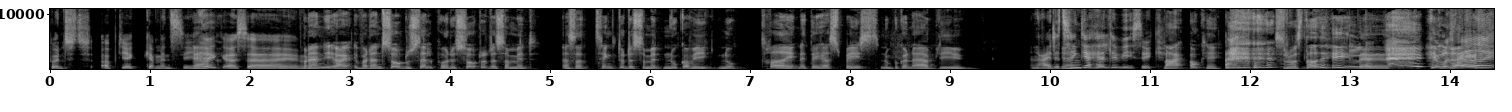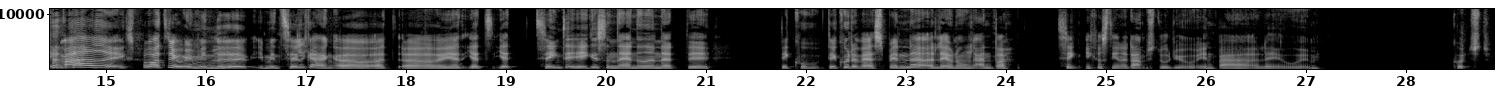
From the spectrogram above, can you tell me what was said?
kunstobjekt, kan man sige. Ja. Ikke? Og så, øh, Hvordan, hvordan så du selv på det? Så du det som et, altså tænkte du det som et, nu går vi, nu træder jeg ind i det her space, nu begynder jeg at blive, nej, det Ja. tænkte jeg heldigvis ikke. nej, okay. Så du var stadig helt, øh, Jeg helt var stadig meget øh, eksplorativ i min, Mhm. øh, i min tilgang, og, og, og jeg, jeg, jeg tænkte ikke sådan andet end, at øh, det, kunne, det kunne da være spændende at lave nogle andre ting i Christina Dams studio, end bare at lave øh, kunst.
